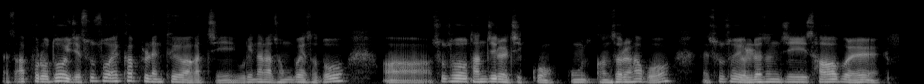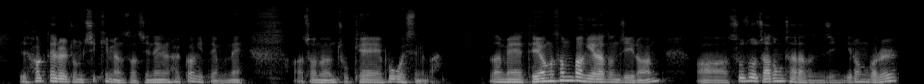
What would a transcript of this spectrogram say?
그래서 앞으로도 이제 수소 에카플랜트와 같이 우리나라 정부에서도 어, 수소 단지를 짓고 공- 건설을 하고 수소 연료전지 사업을 확대를 좀 시키면서 진행을 할 거기 때문에 어, 저는 좋게 보고 있습니다. 그다음에 대형 선박이라든지 이런 어, 수소 자동차라든지 이런 거를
